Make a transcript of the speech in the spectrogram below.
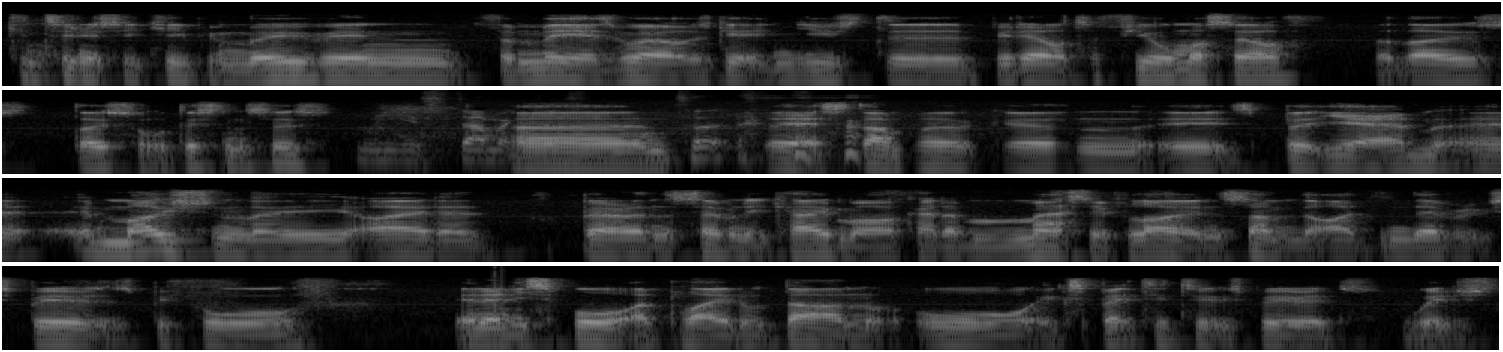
continuously keeping moving. For me as well, it was getting used to being able to fuel myself at those those sort of distances. When your stomach and yeah, stomach and it's but yeah, emotionally, I had a better than the seventy k mark. I had a massive low and something that I'd never experienced before in any sport I played or done or expected to experience, which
